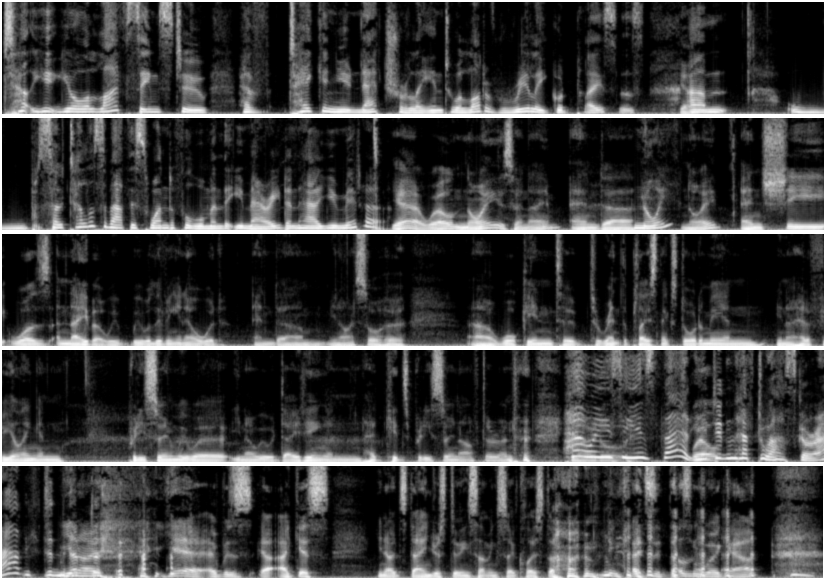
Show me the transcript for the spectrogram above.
tell you, your life seems to have taken you naturally into a lot of really good places. Yeah. Um, so, tell us about this wonderful woman that you married and how you met her. Yeah, well, Noi is her name, and uh, Noi? Noi, and she was a neighbour. We we were living in Elwood, and um, you know, I saw her uh, walk in to, to rent the place next door to me, and you know, had a feeling, and pretty soon we were, you know, we were dating and had kids pretty soon after. And How know, it all- easy is that? Well- you didn't have to ask her out. You didn't you have know, to. yeah, it was. uh, I guess you know it's dangerous doing something so close to home in case it doesn't work out.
